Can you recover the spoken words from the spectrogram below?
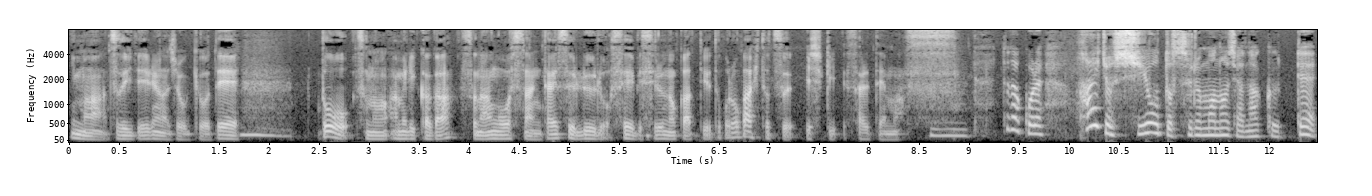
今続いているような状況で、うんどうそのアメリカがその暗号資産に対するルールを整備するのかっていうところが一つ意識されています。ただこれ排除しようとするものじゃなくて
